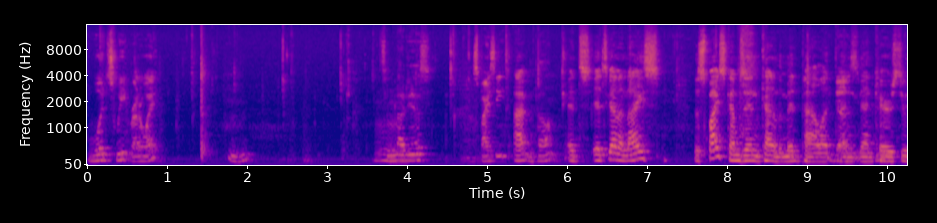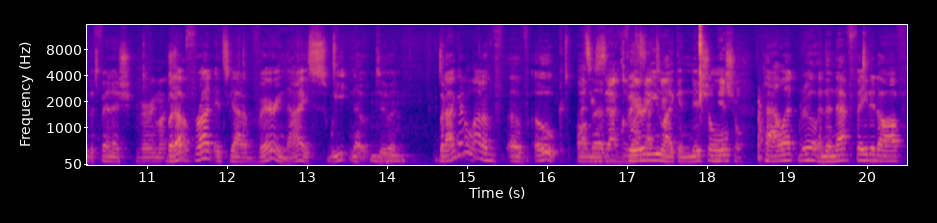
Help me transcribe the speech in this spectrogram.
Wood sweet right away. it. Some nuttiness. Spicy. I, Palate. it's it's got a nice. The spice comes in kind of the mid palate and, and carries through the finish. Very much But so. up front, it's got a very nice sweet note to Mm-hmm. it. But I got a lot of, of oak on That's the exactly what I got very like initial, Initial. palate, Really? and then that faded off,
